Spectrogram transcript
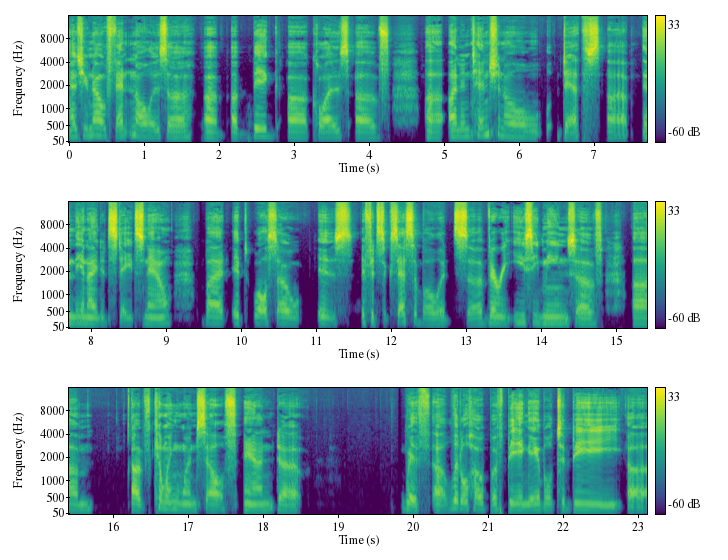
as you know, fentanyl is a, a, a big uh, cause of uh, unintentional deaths uh, in the United States now, but it also is if it's accessible, it's a very easy means of um, of killing oneself and uh, with uh, little hope of being able to be uh,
